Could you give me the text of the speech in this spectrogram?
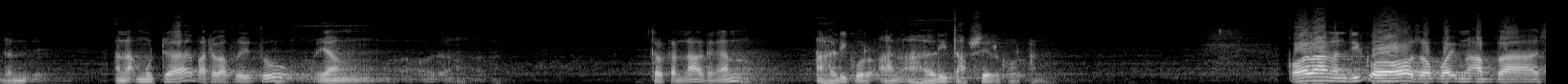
Dan anak muda pada waktu itu yang terkenal dengan ahli Quran, ahli tafsir Quran. Kala ngendika sapa Ibnu Abbas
